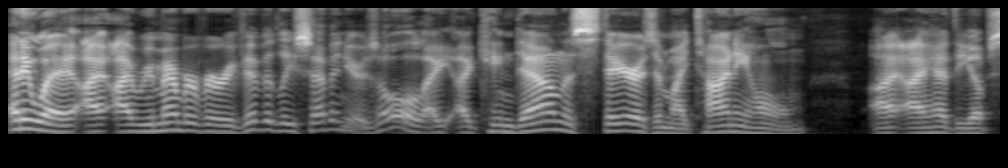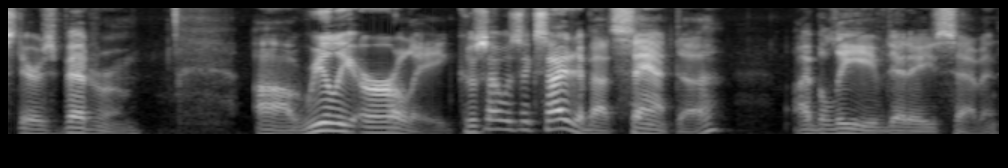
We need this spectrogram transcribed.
Anyway, I, I remember very vividly, seven years old, I, I came down the stairs in my tiny home. I, I had the upstairs bedroom uh, really early because I was excited about Santa, I believed at age seven.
